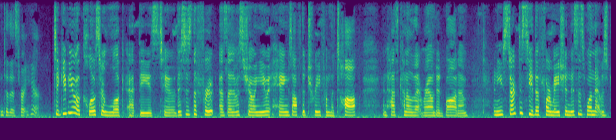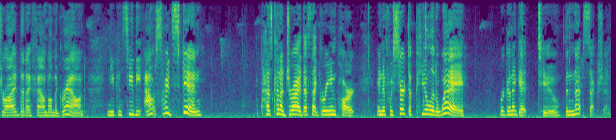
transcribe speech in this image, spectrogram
into this right here. To give you a closer look at these two, this is the fruit as I was showing you. It hangs off the tree from the top and has kind of that rounded bottom. And you start to see the formation. This is one that was dried that I found on the ground. And you can see the outside skin has kind of dried. That's that green part. And if we start to peel it away, we're gonna get to the nut section.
